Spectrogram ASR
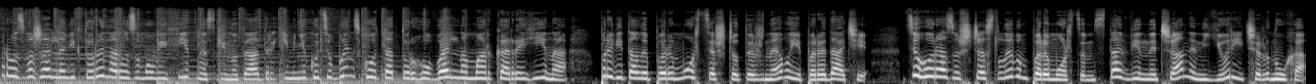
Розважальна вікторина, розумовий фітнес, кінотеатр імені Коцюбинського та торговельна марка Регіна привітали переможця щотижневої передачі. Цього разу щасливим переможцем став вінничанин Юрій Чернуха.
